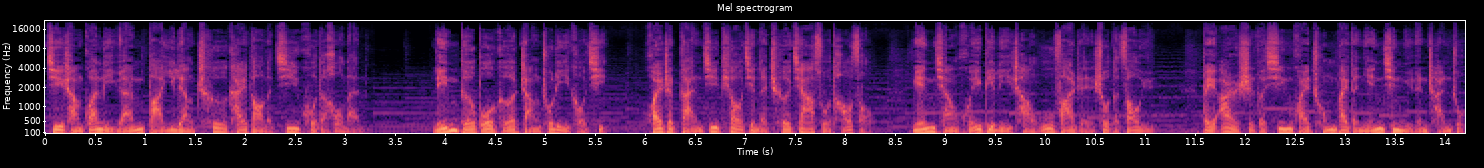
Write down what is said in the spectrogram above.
机场管理员把一辆车开到了机库的后门。林德伯格长出了一口气。怀着感激跳进了车，加速逃走，勉强回避了一场无法忍受的遭遇，被二十个心怀崇拜的年轻女人缠住。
